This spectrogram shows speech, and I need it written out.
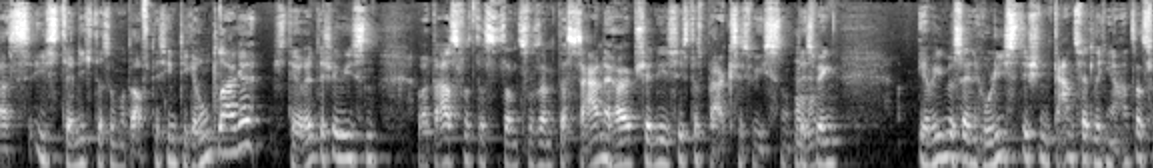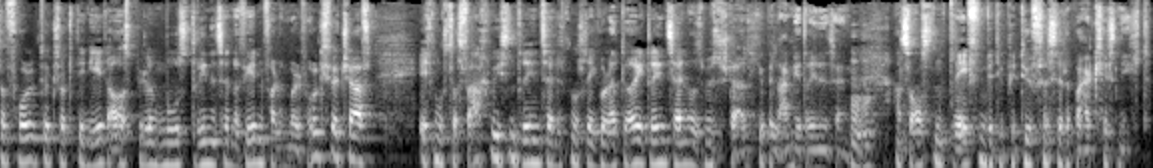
Das ist ja nicht das Um und Auf. Das sind die Grundlage, das theoretische Wissen. Aber das, was das dann sozusagen das Sahnehäubchen ist, ist das Praxiswissen. Und deswegen, ich habe immer so einen holistischen, ganzheitlichen Ansatz verfolgt und gesagt, in jeder Ausbildung muss drinnen sein, auf jeden Fall einmal Volkswirtschaft. Es muss das Fachwissen drin sein, es muss Regulatorik drin sein und es müssen steuerliche Belange drinnen sein. Ansonsten treffen wir die Bedürfnisse der Praxis nicht.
